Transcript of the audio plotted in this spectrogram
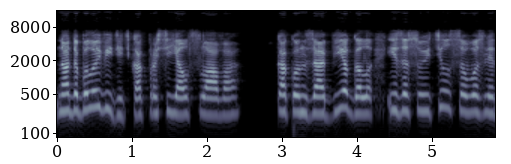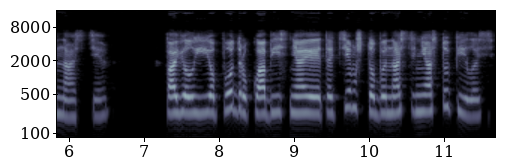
Надо было видеть, как просиял Слава, как он забегал и засуетился возле Насти. Повел ее под руку, объясняя это тем, чтобы Настя не оступилась,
